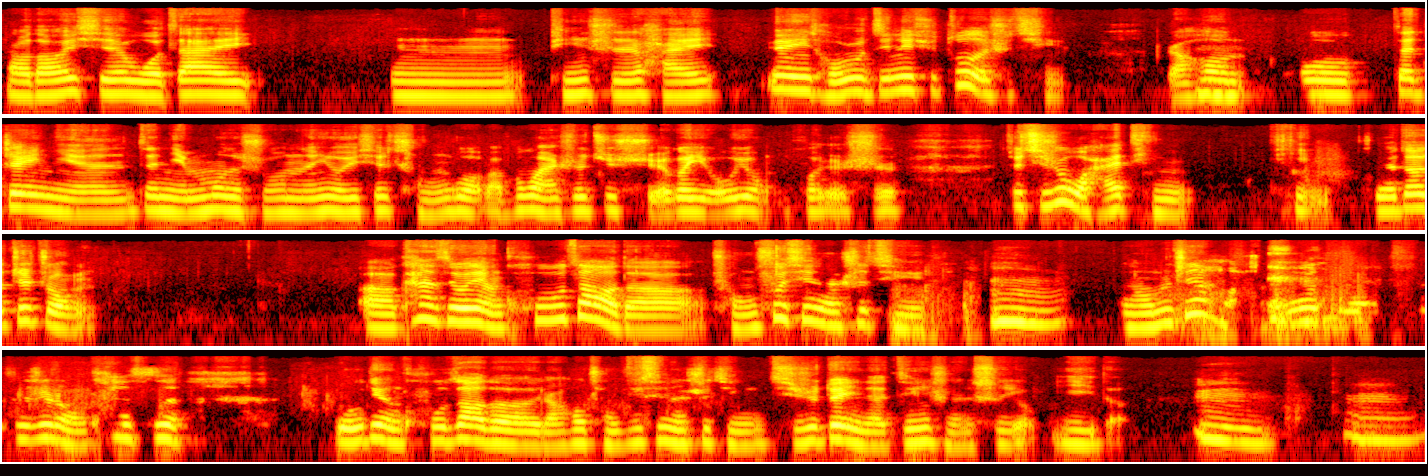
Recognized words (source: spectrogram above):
找到一些我在嗯平时还愿意投入精力去做的事情，然后我在这一年在年末的时候能有一些成果吧。不管是去学个游泳，或者是就其实我还挺挺觉得这种呃看似有点枯燥的重复性的事情，嗯，我们之前好像说就是这种看似。有点枯燥的，然后重复性的事情，其实对你的精神是有益的。嗯嗯，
